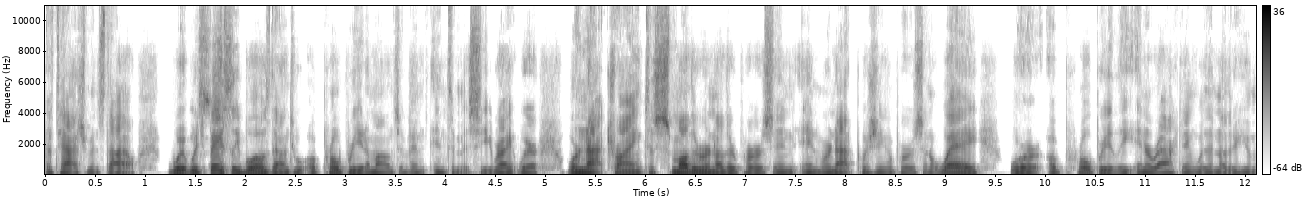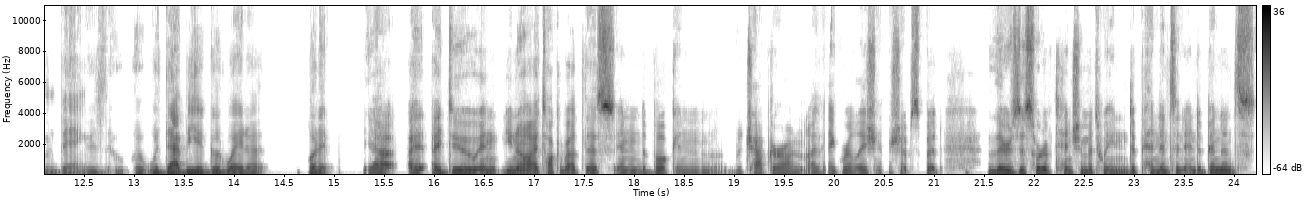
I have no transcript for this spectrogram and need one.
attachment style which basically boils down to appropriate amounts of intimacy right? Where we're not trying to smother another person and we're not pushing a person away. We're appropriately interacting with another human being. Is, would that be a good way to put it? Yeah, I, I do. And, you know, I talk about this in the book and the chapter on, I think, relationships, but there's this sort of tension between dependence and independence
